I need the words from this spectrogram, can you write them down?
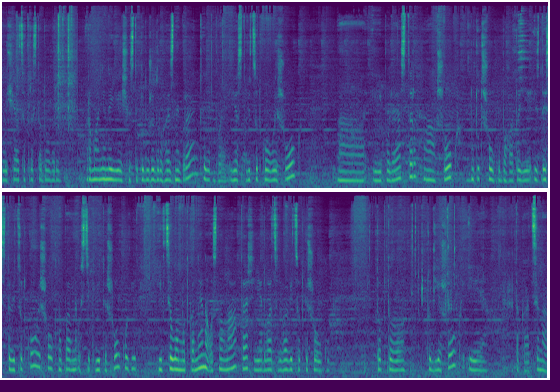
виходить, 300 доларів. Армані не є щось такий дуже дорогезний бренд, якби є 100% шовк і поліестер, шовк. Ну тут шовку багато є. І десь 100% шовк, напевне, ось ці квіти шовкові. І в цілому тканина основна теж є 22% шовку. Тобто тут є шовк і така ціна.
